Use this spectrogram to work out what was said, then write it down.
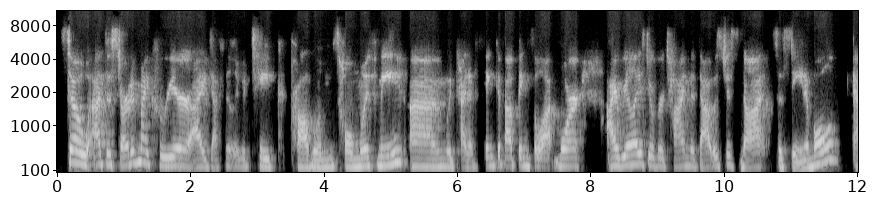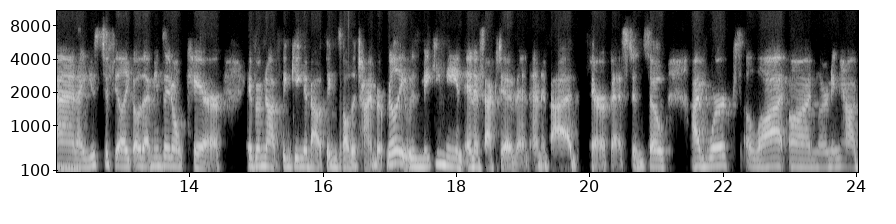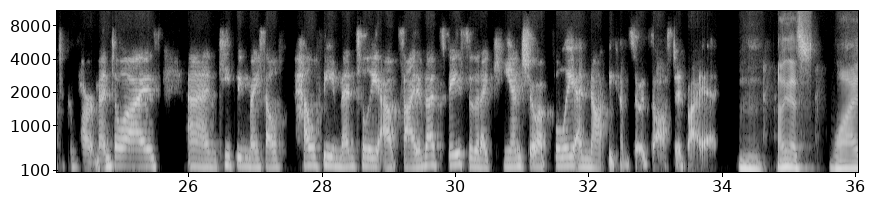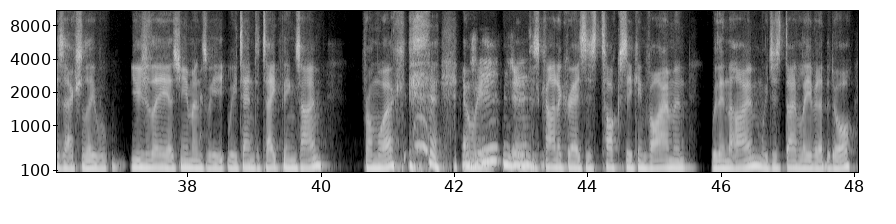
So at the start of my career, I definitely would take problems home with me, um, would kind of think about things a lot more. I realized over time that that was just not sustainable. And I used to feel like, oh, that means I don't care if I'm not thinking about things all the time. But really, it was making me an ineffective and, and a bad therapist. And so I've worked a lot on learning how to compartmentalize and keeping myself healthy mentally outside of that space so that I can show up fully and not become so exhausted by it. Mm, I think that's wise actually. Usually as humans we we tend to take things home from work. And mm-hmm, we mm-hmm. it just kind of creates this toxic environment within the home. We just don't leave it at the door.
